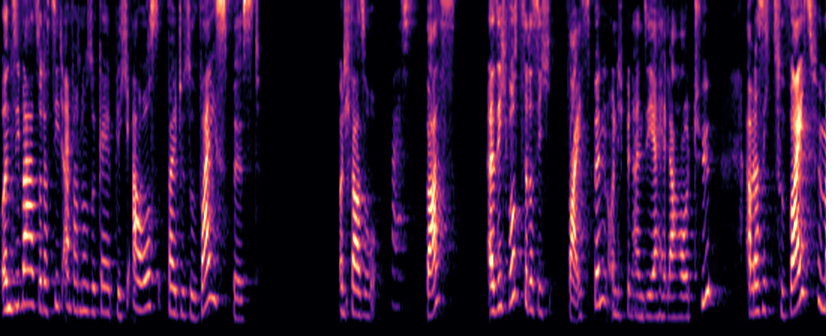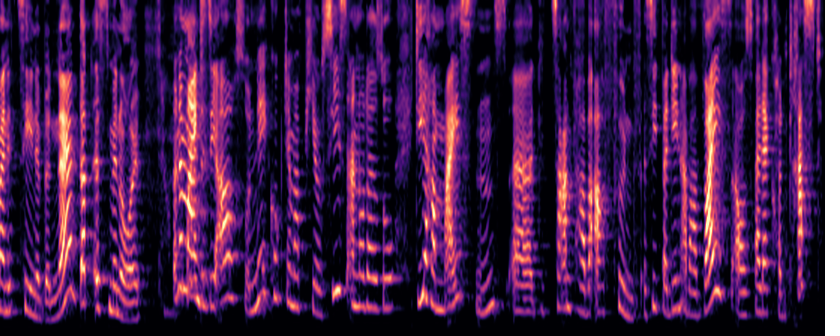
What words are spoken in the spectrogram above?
Und sie war so, das sieht einfach nur so gelblich aus, weil du so weiß bist. Und ich war so, Was? was? Also ich wusste, dass ich weiß bin und ich bin ein sehr heller Hauttyp. Aber dass ich zu weiß für meine Zähne bin, ne, das ist mir neu. Und dann meinte sie auch so, nee, guck dir mal POCs an oder so. Die haben meistens äh, die Zahnfarbe A5. Es sieht bei denen aber weiß aus, weil der Kontrast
